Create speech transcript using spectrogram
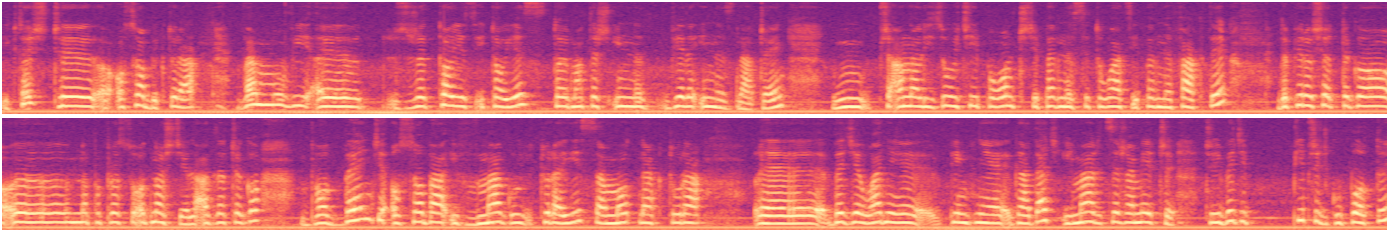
i ktoś, czy osoby, która Wam mówi, e, że to jest i to jest, to ma też inne, wiele innych znaczeń. Mm, Przeanalizujcie i połączcie pewne sytuacje, pewne fakty, dopiero się od tego e, no po prostu odnoście. A dlaczego? Bo będzie osoba i w magu, która jest samotna, która e, będzie ładnie, pięknie gadać i ma rycerza mieczy, czyli będzie pieprzyć głupoty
